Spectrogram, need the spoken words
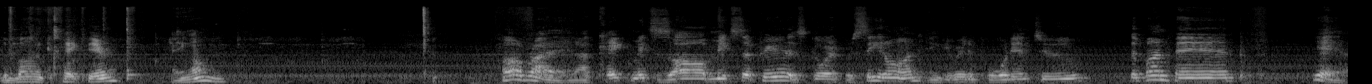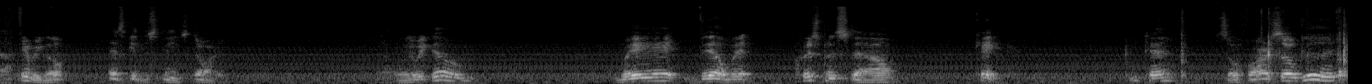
the Bundt cake there. Hang on. All right, our cake mix is all mixed up here. Let's go and proceed on and get ready to pour it into the Bundt pan. Yeah, here we go. Let's get this thing started. Now, here we go. Red velvet Christmas style cake. Okay, so far so good.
